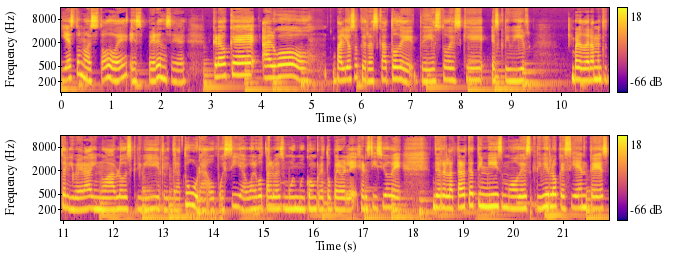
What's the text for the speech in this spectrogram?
Y esto no es todo, ¿eh? Espérense. Creo que algo valioso que rescato de, de esto es que escribir verdaderamente te libera y no hablo de escribir literatura o poesía o algo tal vez muy muy concreto, pero el ejercicio de, de relatarte a ti mismo, de escribir lo que sientes,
